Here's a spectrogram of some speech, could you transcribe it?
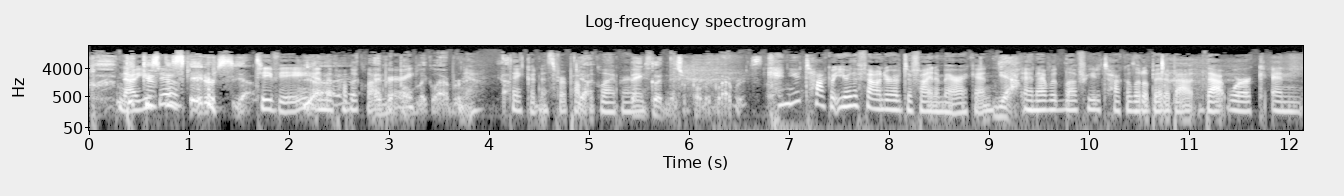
Now you do. the skaters, yeah. TV and the Yeah, public and the library. public library. Yeah. Yeah. Thank goodness for Yeah. public libraries. Thank goodness for public libraries. Can you talk about? You're the founder of Define American. Yeah. and I would love for you to talk a little bit about that work and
